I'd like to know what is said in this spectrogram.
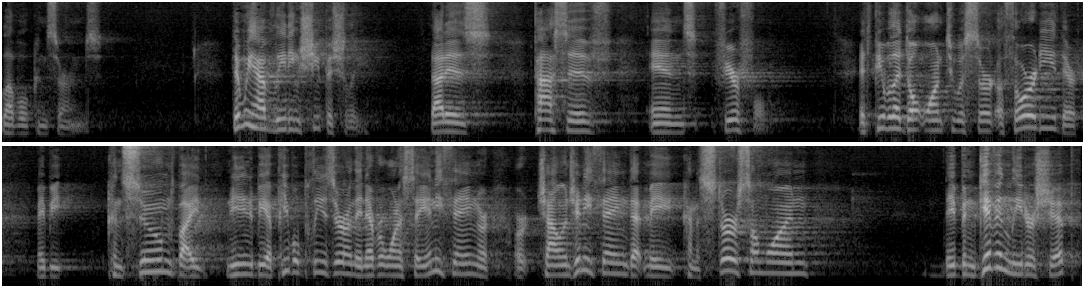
level concerns. Then we have leading sheepishly. That is passive and fearful. It's people that don't want to assert authority. They're maybe consumed by needing to be a people pleaser and they never want to say anything or, or challenge anything that may kind of stir someone. They've been given leadership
